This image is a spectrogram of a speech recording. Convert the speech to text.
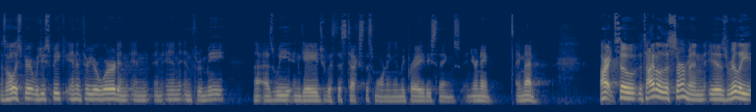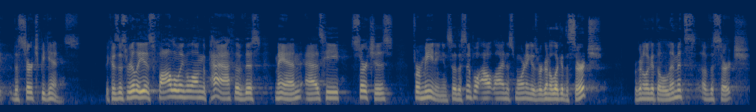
And so, Holy Spirit, would you speak in and through your word and, and, and in and through me uh, as we engage with this text this morning? And we pray these things in your name. Amen. All right, so the title of the sermon is really The Search Begins. Because this really is following along the path of this man as he searches for meaning. And so the simple outline this morning is we're going to look at the search, we're going to look at the limits of the search,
